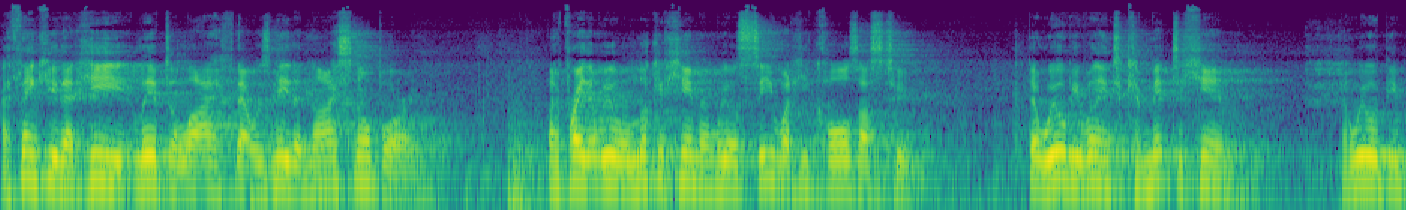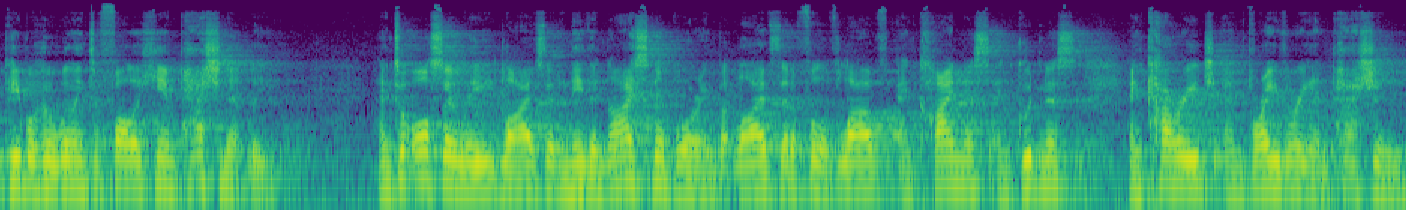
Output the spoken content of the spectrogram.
I thank you that he lived a life that was neither nice nor boring. I pray that we will look at him and we will see what he calls us to, that we will be willing to commit to him, and we will be people who are willing to follow him passionately, and to also lead lives that are neither nice nor boring, but lives that are full of love and kindness and goodness and courage and bravery and passion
